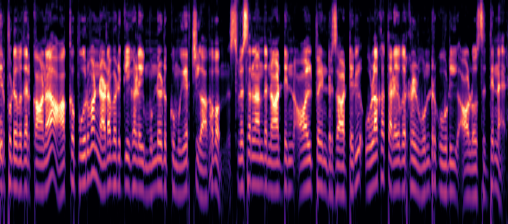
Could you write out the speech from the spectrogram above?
ஏற்படுவதற்கான ஆக்கப்பூர்வ நடவடிக்கைகளை முன்னெடுக்கும் முயற்சியாகவும் சுவிட்சர்லாந்து நாட்டின் ஆல்பைன் ரிசார்ட்டில் உலக தலைவர்கள் ஒன்று கூடி ஆலோசித்தனர்.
